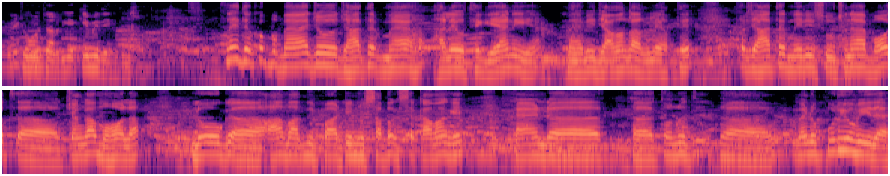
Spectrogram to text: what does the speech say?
ਚੋਣ ਚੱਲ ਰਹੀ ਹੈ ਕਿਵੇਂ ਦੇਖਦੇ ਹੋ नहीं देखो मैं जो जहाँ तक मैं हाले उत्थे गया नहीं है मैं भी जावांगा अगले हफ्ते पर जहाँ तक मेरी सूचना है बहुत अ, चंगा माहौल है लोग अ, आम आदमी ਪਾਰਟੀ ਨੂੰ ਸਬਕ ਸਿਖਾਵਾਂਗੇ ਐਂਡ ਤੁਹਾਨੂੰ ਅ, ਮੈਨੂੰ ਪੂਰੀ ਉਮੀਦ ਹੈ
